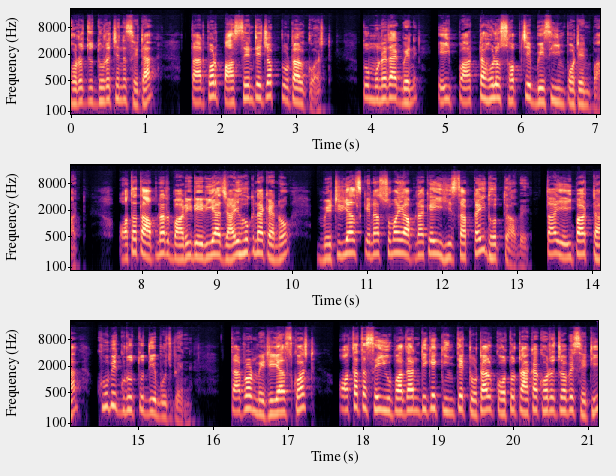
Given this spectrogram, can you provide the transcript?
খরচ ধরেছেন সেটা, তারপর পার্সেন্টেজ অফ টোটাল কস্ট তো মনে রাখবেন, এই পার্টটা হলো সবচেয়ে বেশি ইম্পর্টেন্ট পার্ট অর্থাৎ আপনার বাড়ির এরিয়া যাই হোক না কেন মেটেরিয়ালস কেনার সময় আপনাকে এই হিসাবটাই ধরতে হবে। তাই এই পার্টটা খুবই গুরুত্ব দিয়ে বুঝবেন। তারপর মেটেরিয়ালস কস্ট অর্থাৎ সেই উপাদানটিকে কিনতে টোটাল কত টাকা খরচ হবে সেটি।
